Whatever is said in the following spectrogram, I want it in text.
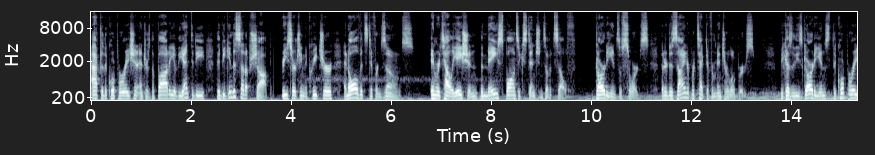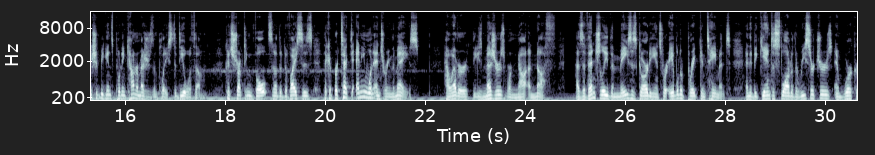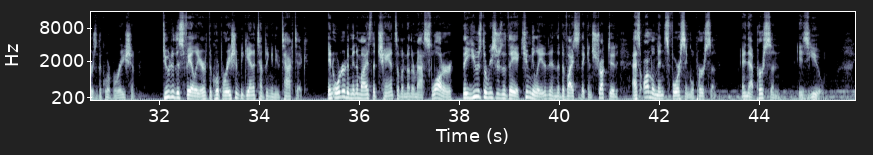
After the corporation enters the body of the entity, they begin to set up shop, researching the creature and all of its different zones. In retaliation, the maze spawns extensions of itself, guardians of sorts, that are designed to protect it from interlopers. Because of these guardians, the corporation begins putting countermeasures in place to deal with them, constructing vaults and other devices that could protect anyone entering the maze. However, these measures were not enough, as eventually the maze's guardians were able to break containment, and they began to slaughter the researchers and workers of the corporation. Due to this failure, the corporation began attempting a new tactic. In order to minimize the chance of another mass slaughter, they used the research that they accumulated and the devices they constructed as armaments for a single person. And that person is you.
